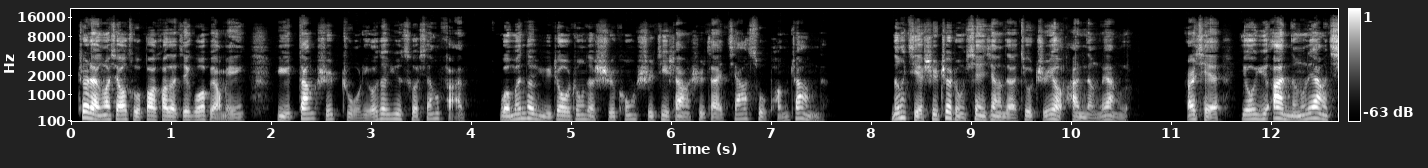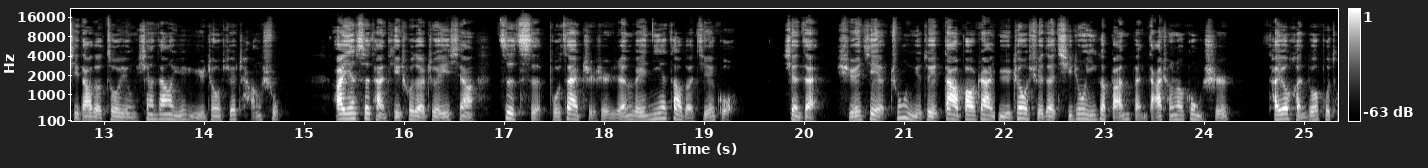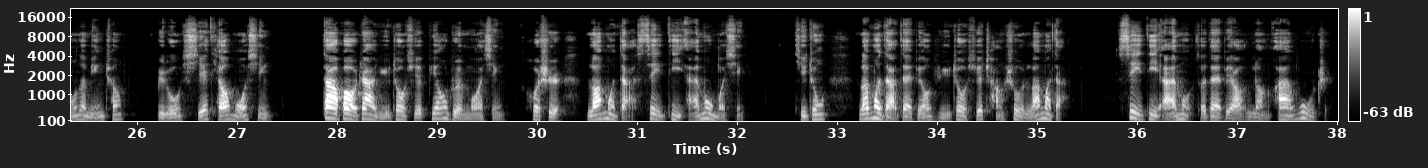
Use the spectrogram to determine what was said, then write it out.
这两个小组报告的结果表明，与当时主流的预测相反。我们的宇宙中的时空实际上是在加速膨胀的，能解释这种现象的就只有暗能量了。而且，由于暗能量起到的作用相当于宇宙学常数，爱因斯坦提出的这一项自此不再只是人为捏造的结果。现在，学界终于对大爆炸宇宙学的其中一个版本达成了共识。它有很多不同的名称，比如协调模型、大爆炸宇宙学标准模型，或是拉姆达 CDM 模型。其中，拉莫达代表宇宙学常数拉莫达，CDM 则代表冷暗物质。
